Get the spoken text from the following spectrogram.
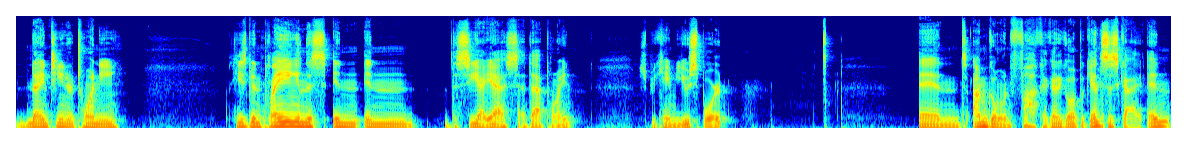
19 or 20 He's been playing in this in in the CIS at that point, which became U Sport. And I'm going, fuck, I gotta go up against this guy. And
